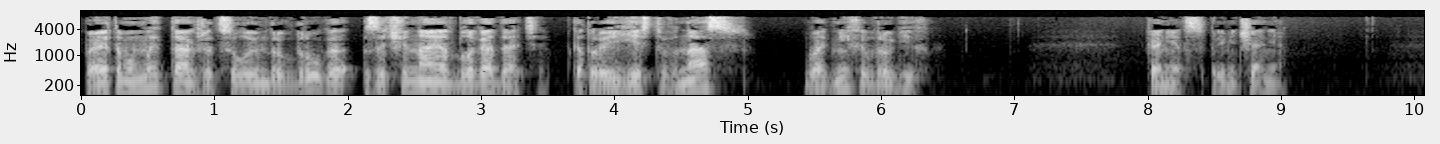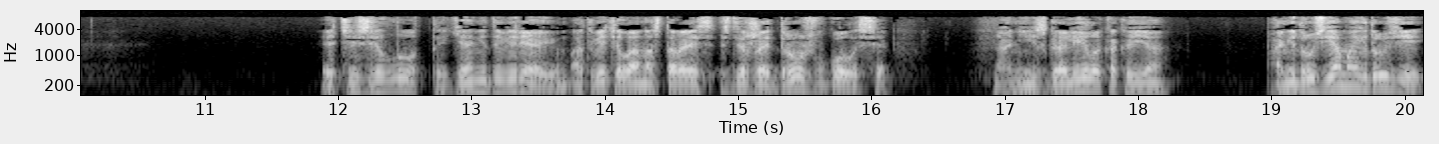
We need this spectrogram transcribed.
Поэтому мы также целуем друг друга, зачиная от благодати, которая есть в нас, в одних и в других». Конец примечания. «Эти зелоты, я не доверяю им», — ответила она, стараясь сдержать дрожь в голосе. «Они из Галила, как и я. Они друзья моих друзей,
